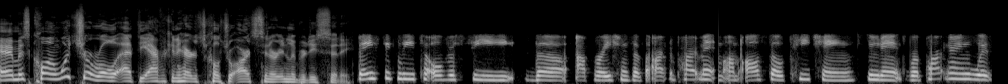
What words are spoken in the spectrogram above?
And Ms. Cohen, what's your role at the African Heritage Cultural Arts Center in Liberty City? Basically, to oversee the operations of the art department, I'm also teaching students. We're partnering with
